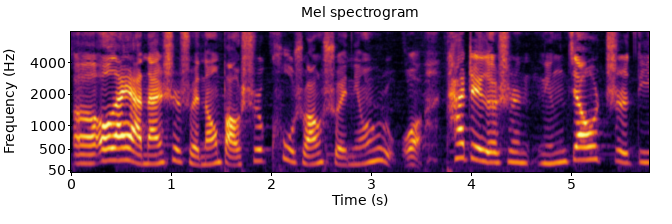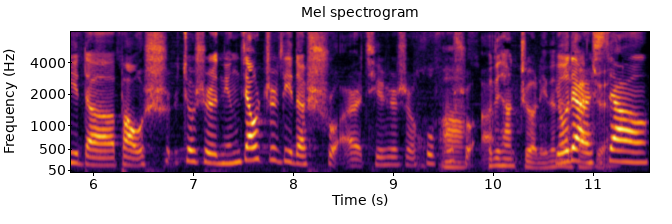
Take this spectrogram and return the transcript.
呃，欧莱雅男士水能保湿酷爽水凝乳，它这个是凝胶质地的保湿，就是凝胶质地的水儿，其实是护肤水，有点像啫喱的，有点像，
